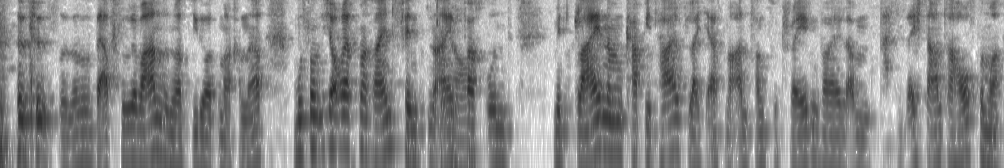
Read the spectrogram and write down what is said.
Das ist, das ist der absolute Wahnsinn, was die dort machen. Ne? Muss man sich auch erstmal reinfinden genau. einfach und mit kleinem Kapital vielleicht erstmal anfangen zu traden, weil ähm, das ist echt eine andere Hausnummer.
